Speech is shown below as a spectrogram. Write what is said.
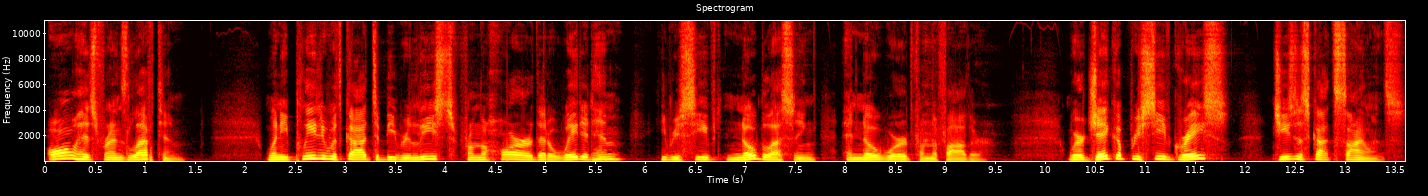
all his friends left him. When he pleaded with God to be released from the horror that awaited him, he received no blessing and no word from the Father. Where Jacob received grace, Jesus got silence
